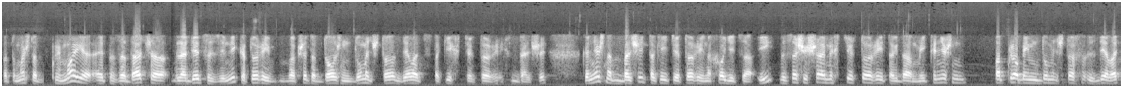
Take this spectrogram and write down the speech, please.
Потому что прямая это задача владельца земли, который вообще-то должен думать, что делать с таких территорий дальше. Конечно, большие такие территории находятся и в защищаемых территориях, тогда мы, конечно, попробуем думать, что сделать,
